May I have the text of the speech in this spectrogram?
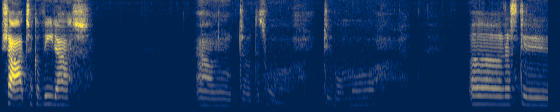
shout out to Kavidas. And uh, there's one more. Do one more. Uh, let's do.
